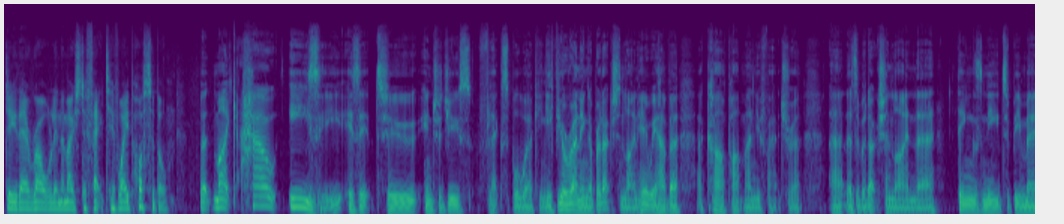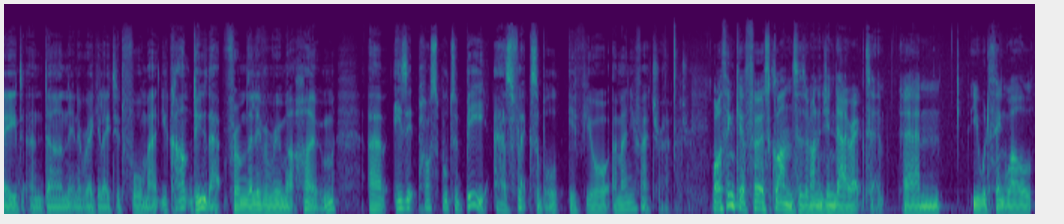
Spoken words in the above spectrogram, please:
do their role in the most effective way possible. But, Mike, how easy is it to introduce flexible working? If you're running a production line, here we have a, a car part manufacturer, uh, there's a production line there. Things need to be made and done in a regulated format. You can't do that from the living room at home. Uh, is it possible to be as flexible if you're a manufacturer? Well, I think at first glance, as a managing director, um, you would think, well,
